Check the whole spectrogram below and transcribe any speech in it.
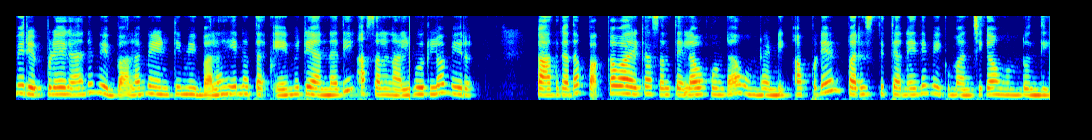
మీరు ఎప్పుడే కానీ మీ బలం ఏంటి మీ బలహీనత ఏమిటి అన్నది అసలు నలుగురిలో మీరు కాదు కదా పక్క వారికి అసలు తెలవకుండా ఉండండి. అప్పుడే పరిస్థితి అనేది మీకు మంచిగా ఉంటుంది.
